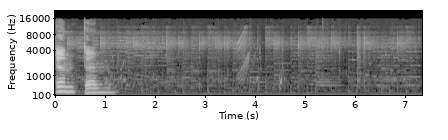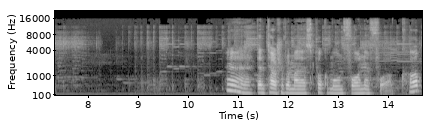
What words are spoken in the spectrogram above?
Dum, dum. Dann tauschen wir mal das Pokémon vorne vor Kopf.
